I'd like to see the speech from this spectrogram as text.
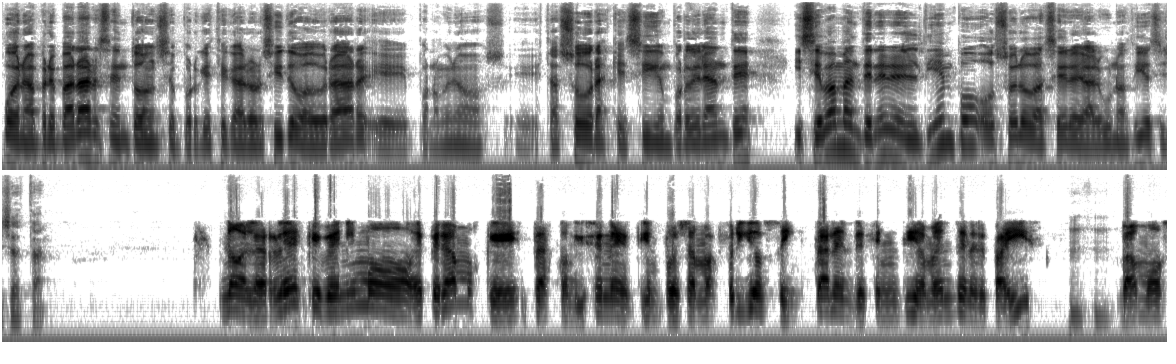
Bueno, a prepararse entonces, porque este calorcito va a durar eh, por lo menos eh, estas horas que siguen por delante. ¿Y se va a mantener en el tiempo o solo va a ser algunos días y ya está? No, la realidad es que venimos, esperamos que estas condiciones de tiempo ya más frío se instalen definitivamente en el país. Vamos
